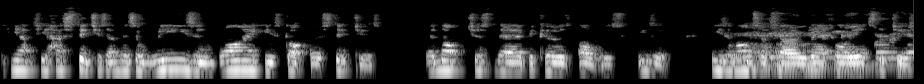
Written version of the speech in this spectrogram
he actually has stitches and there's a reason why he's got those stitches. They're not just there because oh he's he's a he's a monster, so therefore he has stitches.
